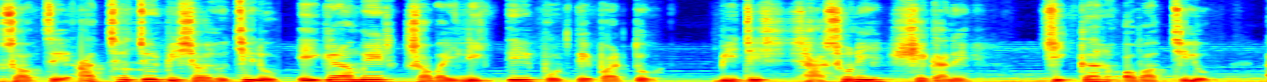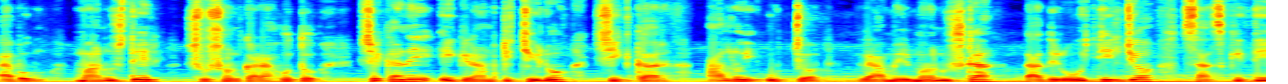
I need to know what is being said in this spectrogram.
সবচেয়ে আশ্চর্যের বিষয় হচ্ছিল, এই গ্রামের সবাই লিখতে, পড়তে পারত। ব্রিটিশ শাসনে সেখানে শিক্ষার অভাব ছিল এবং মানুষদের শোষণ করা হতো। সেখানে এই গ্রামটি ছিল শিক্ষার আলোয় উজ্জ্বল। গ্রামের মানুষরা তাদের ঐতিহ্য, সংস্কৃতি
